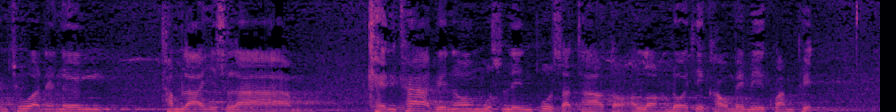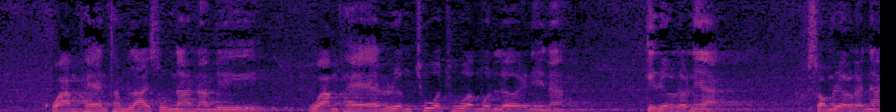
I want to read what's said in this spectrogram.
นชั่วในหนึ่งทำลายอิสลาม เข็นฆ่าพี่น้องมุสลิม ผู้ศรัทธาต่ออัลลอฮ์โดยที่เขาไม่มีความผิด วางแผนทำลายสุนนะนบี วางแผนเรื่องชั่วชั่วหมดเลยนี่นะ กี่เรื่องแล้วเนี่ยสองเรื่องแล้วนะ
